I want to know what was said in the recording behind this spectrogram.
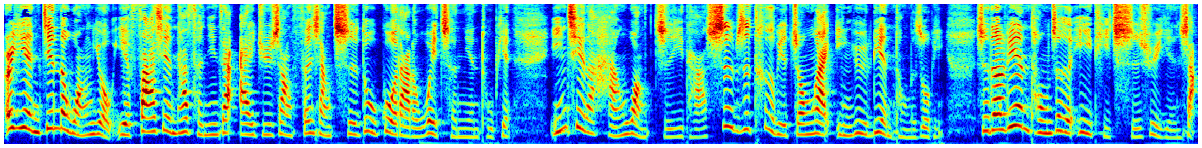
而眼尖的网友也发现，他曾经在 IG 上分享尺度过大的未成年图片，引起了韩网质疑他是不是特别钟爱隐喻恋童的作品，使得恋童这个议题持续延上。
